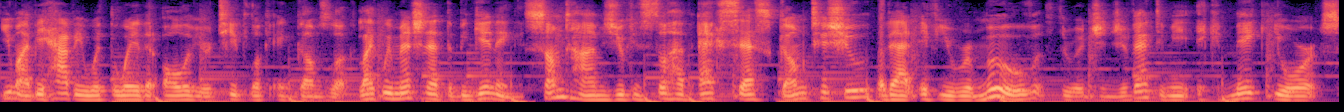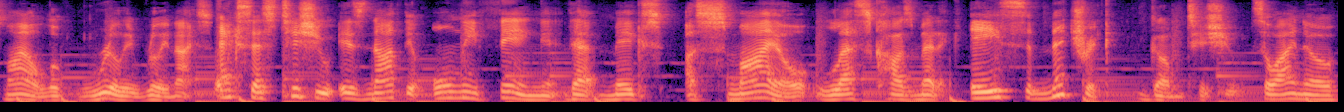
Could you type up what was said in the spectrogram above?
You might be happy with the way that all of your teeth look and gums look. Like we mentioned at the beginning, sometimes you can still have excess gum tissue that if you remove through a gingivectomy, it can make your smile look really, really nice. Excess tissue is not the only thing that makes a smile less cosmetic. Asymmetric gum tissue. So I know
